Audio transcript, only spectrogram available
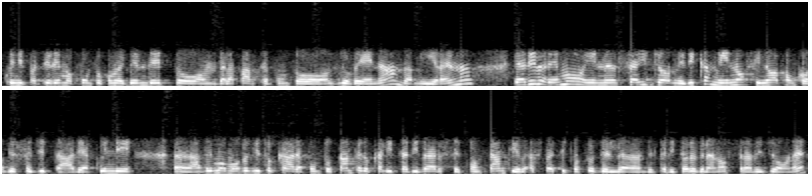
quindi partiremo appunto come ben detto dalla parte appunto slovena, da Miren e arriveremo in sei giorni di cammino fino a Concordia Sagittaria, quindi eh, avremo modo di toccare appunto tante località diverse con tanti aspetti proprio del, del territorio della nostra regione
